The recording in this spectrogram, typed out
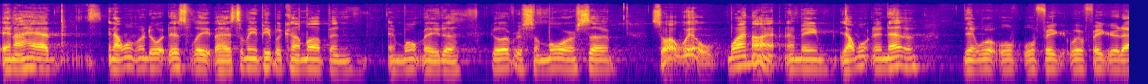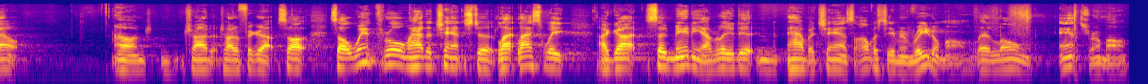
And I had, and I wasn't going to do it this week, but I had so many people come up and and want me to go over some more. So, so I will. Why not? I mean, y'all want to know, then we'll, we'll, we'll, figure, we'll figure it out. Um, try to try to figure it out. So, so I went through them. I had a chance to. Last week, I got so many. I really didn't have a chance, obviously, even read them all, let alone answer them all.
